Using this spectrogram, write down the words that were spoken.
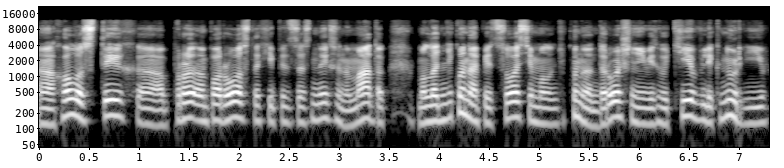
е, холостих, е, порослих і підсосних свиноматок, молодняку на підсосі, молодняку на дорощенні, відготівлі, кнурів,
